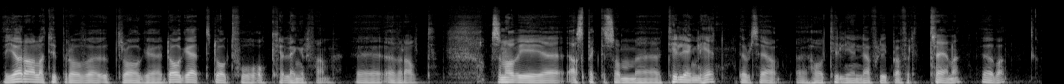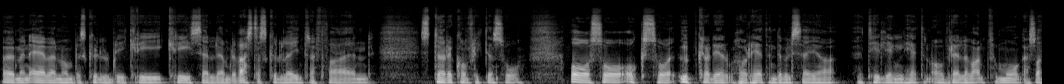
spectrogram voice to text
Göra alla typer av eh, uppdrag eh, dag ett, dag två och längre fram. överallt. Sen har vi eh, aspekter som eh, tillgänglighet, det vill säga eh, ha tillgängliga flygplan för att träna, öva. Men även om det skulle bli krig, kris eller om det värsta skulle inträffa en större konflikt än så. Och så också uppgraderbarheten, det vill säga tillgängligheten av relevant förmåga. Så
